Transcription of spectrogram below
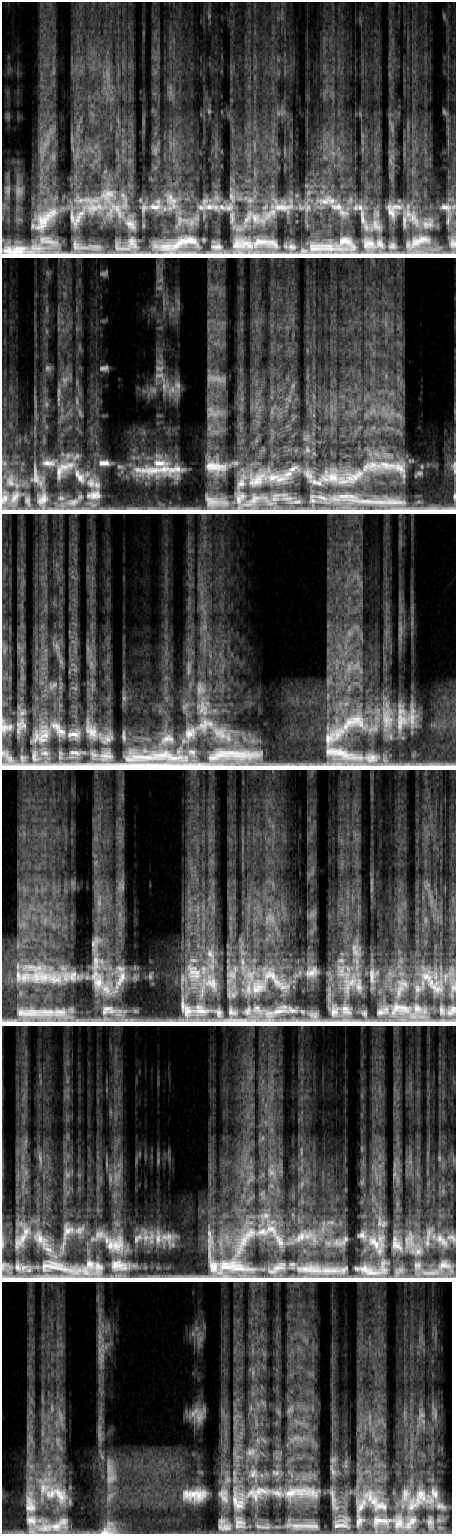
no estoy diciendo que diga que todo era de Cristina y todo lo que esperaban todos los otros medios, ¿no? Eh, cuando hablaba de eso, hablaba de el que conoce a Lázaro tuvo alguna llegada a él, eh, sabe cómo es su personalidad y cómo es su forma de manejar la empresa y manejar, como vos decías, el, el núcleo familiar. familiar. Sí. Entonces, eh, todo pasaba por Lázaro.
